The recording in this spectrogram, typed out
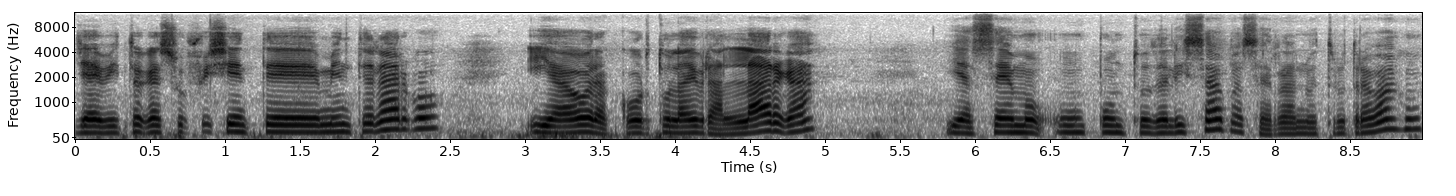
Ya he visto que es suficientemente largo y ahora corto la hebra larga y hacemos un punto deslizado para cerrar nuestro trabajo.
